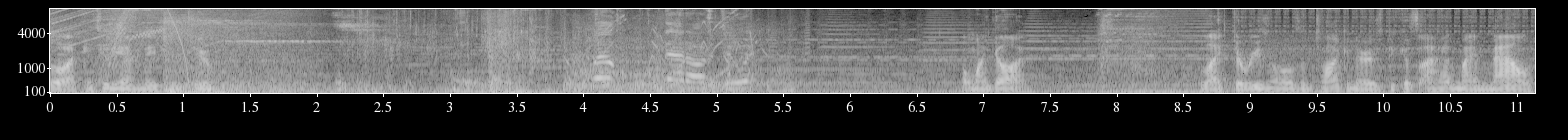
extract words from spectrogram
so I can see the animation too. Well, that ought to do it. Oh my god. Like, the reason I wasn't talking there is because I had my mouth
